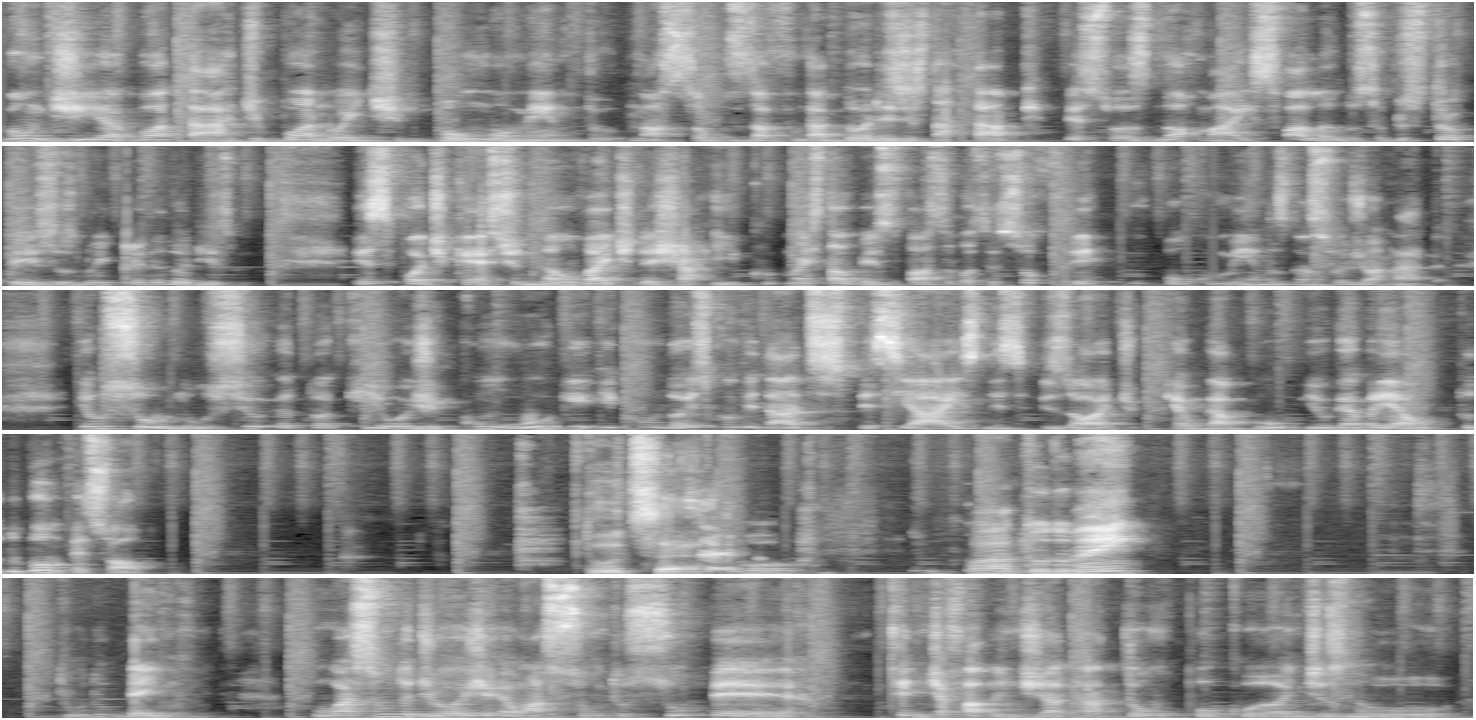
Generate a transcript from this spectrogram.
Bom dia, boa tarde, boa noite, bom momento. Nós somos os afundadores de startup, pessoas normais falando sobre os tropeços no empreendedorismo. Esse podcast não vai te deixar rico, mas talvez faça você sofrer um pouco menos na sua jornada. Eu sou o Lúcio, eu tô aqui hoje com o Hugo e com dois convidados especiais nesse episódio, que é o Gabu e o Gabriel. Tudo bom, pessoal? Tudo certo. Opa, tudo bem? Tudo bem. O assunto de hoje é um assunto super. que a gente já, a gente já tratou um pouco antes no,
